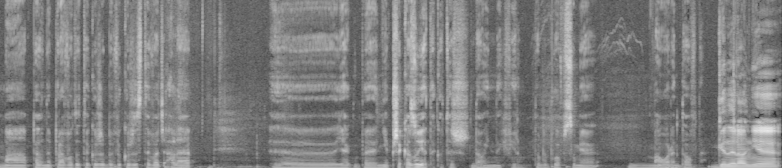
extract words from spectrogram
ma pełne prawo do tego, żeby wykorzystywać, ale yy, jakby nie przekazuje tego też do innych firm. To by było w sumie mało rentowne. Generalnie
